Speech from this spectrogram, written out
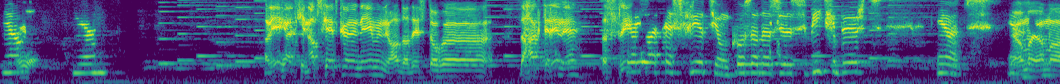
Ja. Oei. Ja. Allee, je hebt geen afscheid kunnen nemen. Ja, dat is toch... eh dat hakt erin, hè. Dat is Ja, vreemd. ja, het is vreemd, jong. Als dat zo subiet gebeurt. Ja, het... Ja, maar, ja, maar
